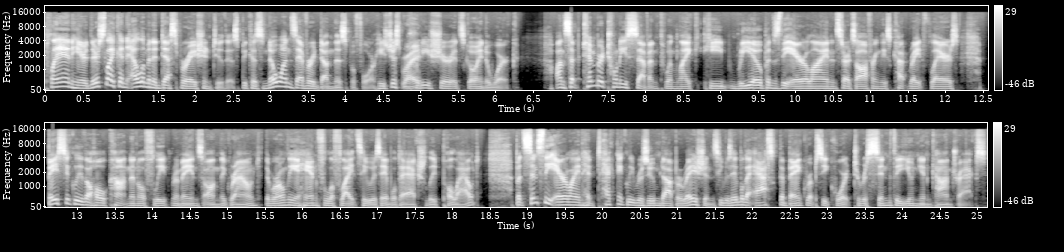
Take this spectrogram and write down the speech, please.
plan here, there's like an element of desperation to this because no one's ever done this before. He's just right. pretty sure it's going to work. On September 27th, when like he reopens the airline and starts offering these cut rate flares, basically the whole Continental fleet remains on the ground. There were only a handful of flights he was able to actually pull out. But since the airline had technically resumed operations, he was able to ask the bankruptcy court to rescind the union contracts.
